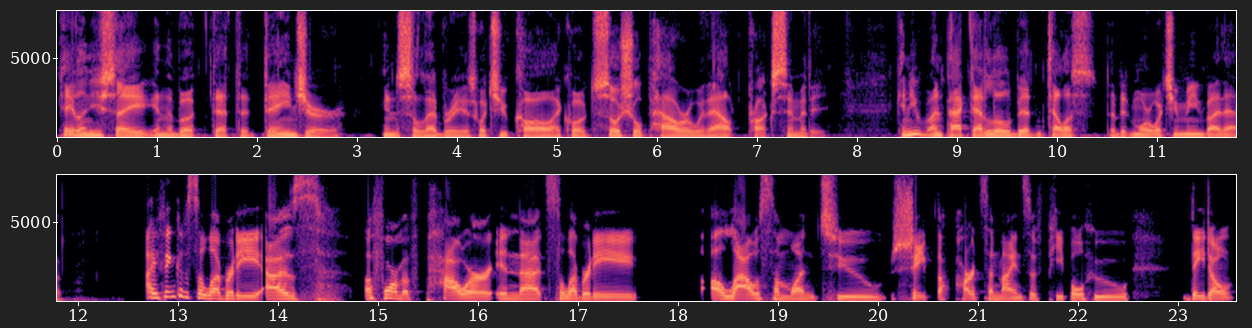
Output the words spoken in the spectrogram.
Katelyn, you say in the book that the danger in celebrity is what you call, I quote, social power without proximity. Can you unpack that a little bit and tell us a bit more what you mean by that? I think of celebrity as a form of power in that celebrity allows someone to shape the hearts and minds of people who they don't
